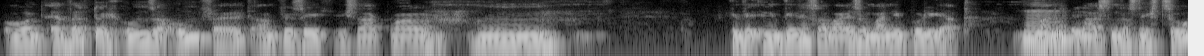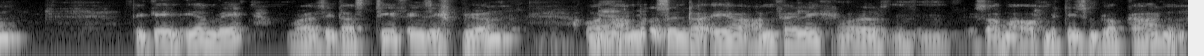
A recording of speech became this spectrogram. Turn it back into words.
Und er wird durch unser Umfeld an für sich, ich sag mal, hm, in gewisser Weise manipuliert. Mhm. Manche lassen das nicht zu. Die gehen ihren Weg, weil sie das tief in sich spüren. Und ja. andere sind da eher anfällig, ich sag mal auch mit diesen Blockaden.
